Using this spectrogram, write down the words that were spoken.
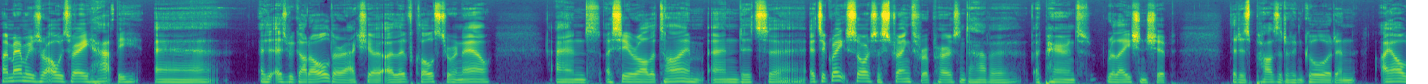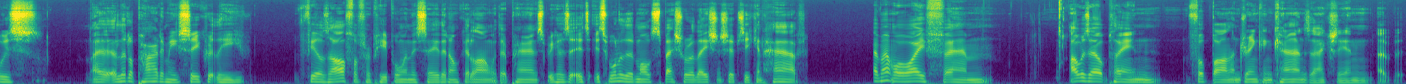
my memories are always very happy. Uh, as, as we got older, actually, I, I live close to her now and I see her all the time, and it's uh, it's a great source of strength for a person to have a, a parent relationship that is positive and good. And I always, a little part of me secretly feels awful for people when they say they don't get along with their parents because it's it's one of the most special relationships you can have. I met my wife. Um, I was out playing football and drinking cans actually, and uh,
